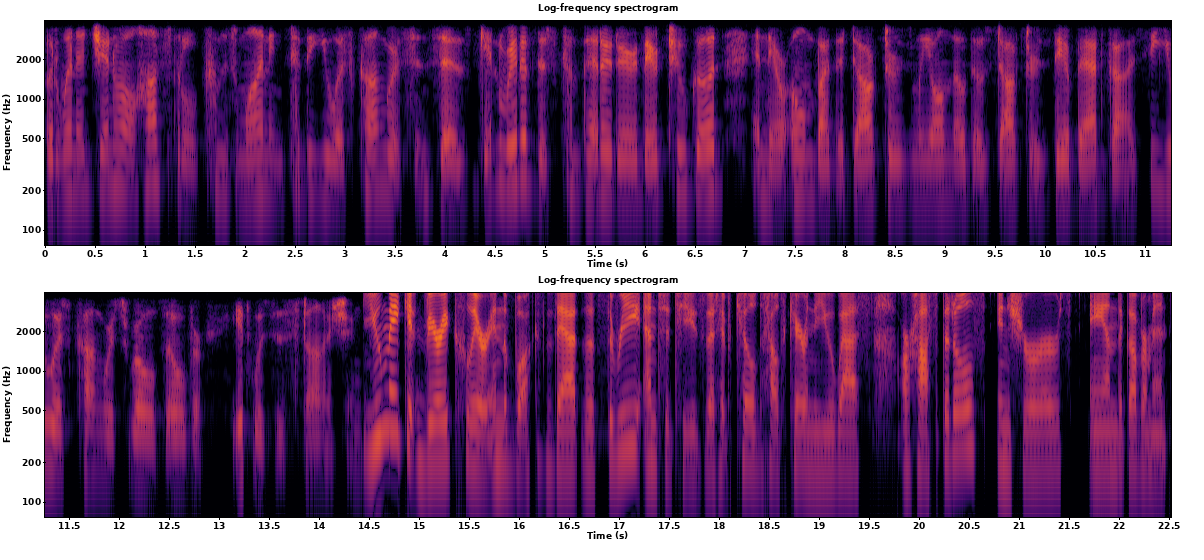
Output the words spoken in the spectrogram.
But when a general hospital comes whining to the U.S. Congress and says, get rid of this competitor, they're too good, and they're owned by the doctors, and we all know those doctors, they're bad guys, the U.S. Congress rolls over. It was astonishing. You make it very clear in the book that the three entities that have killed healthcare in the U.S. are hospitals, insurers, and the government.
